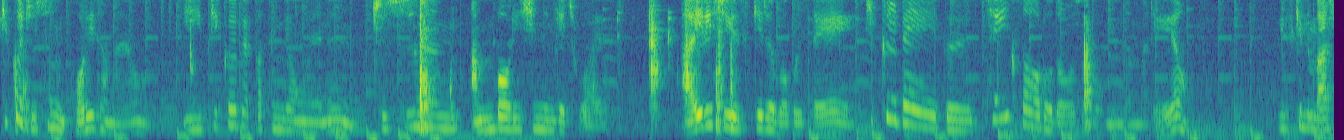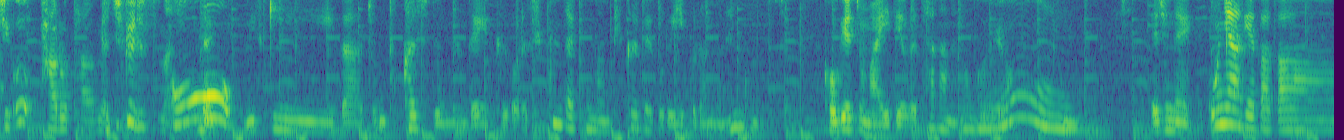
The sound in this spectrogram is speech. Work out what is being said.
피클 주스는 버리잖아요. 이 pickleback 같은 경우에는 주스는 안 버리시는 게 좋아요. 아이리시 위스키를 먹을 때 pickleback을 chaser로 넣어서 먹는단 말이에요. 위스키는 마시고 바로 다음에 그쵸. 피클 주스 마시고. 오. 네, 위스키가 좀 독할 수도 있는데 그거를 새콤달콤한 pickleback으로 입을 한번 헹구는 거죠. 거기에 좀 아이디어를 착안을 한 거예요. 음. 대신에 꼬냑에다가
